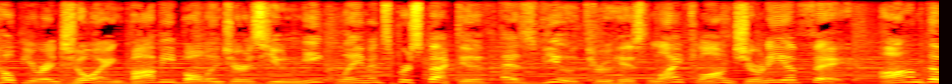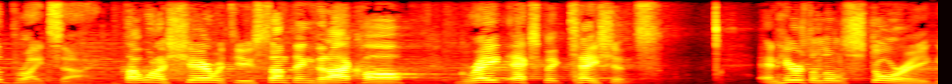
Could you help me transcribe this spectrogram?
hope you're enjoying Bobby Bollinger's unique layman's perspective as viewed through his lifelong journey of faith on the bright side. I want to share with you something that I call great expectations. And here's a little story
